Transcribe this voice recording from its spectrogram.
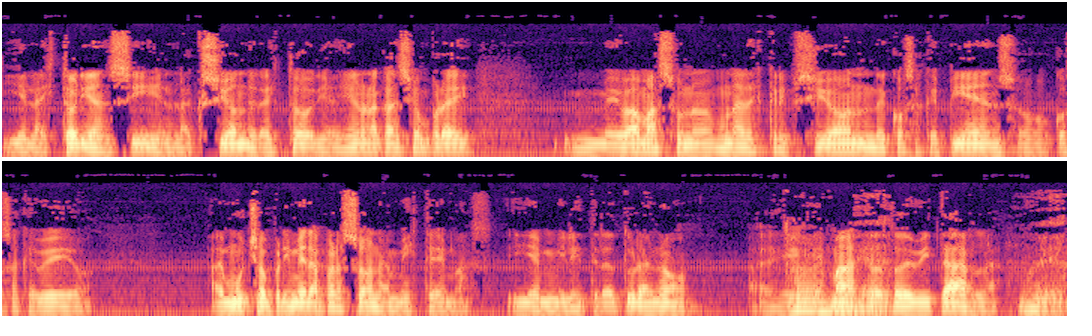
y en la historia en sí, en la acción de la historia. Y en una canción por ahí me va más una, una descripción de cosas que pienso, cosas que veo. Hay mucho primera persona en mis temas y en mi literatura no. Eh, Ah, es más, trato de evitarla. Muy bien.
